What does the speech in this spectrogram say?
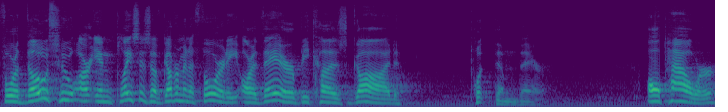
For those who are in places of government authority are there because God put them there. All power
